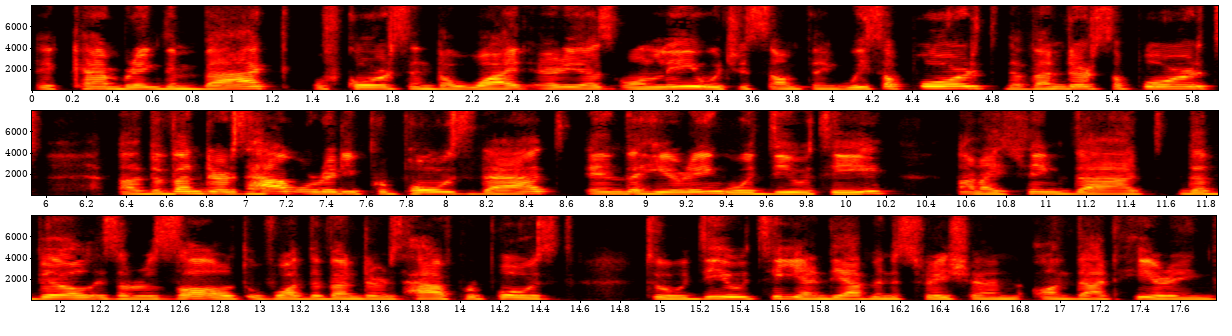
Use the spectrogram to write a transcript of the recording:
it can bring them back, of course, in the wide areas only, which is something we support, the vendors support. Uh, the vendors have already proposed that in the hearing with DOT. And I think that the bill is a result of what the vendors have proposed to DOT and the administration on that hearing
